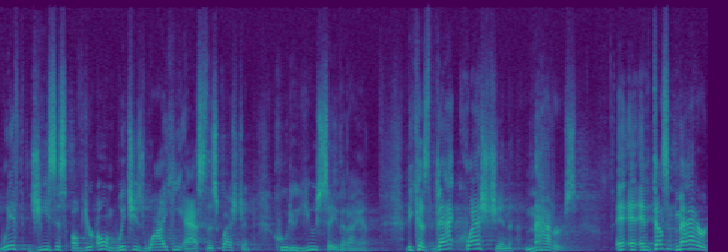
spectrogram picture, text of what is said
with Jesus of your own, which is why he asked this question Who do you say that I am? Because that question matters. And, and, it doesn't matter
